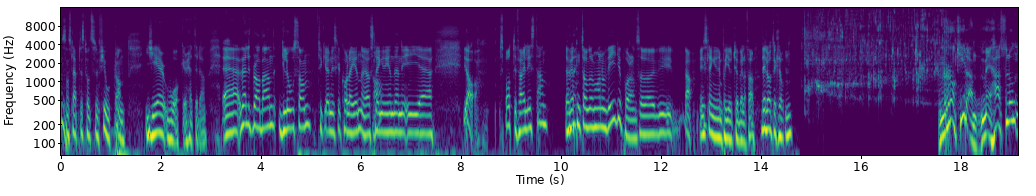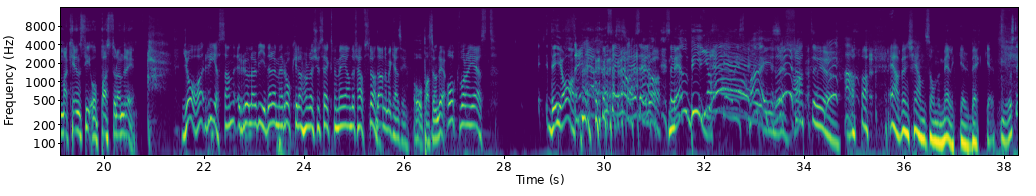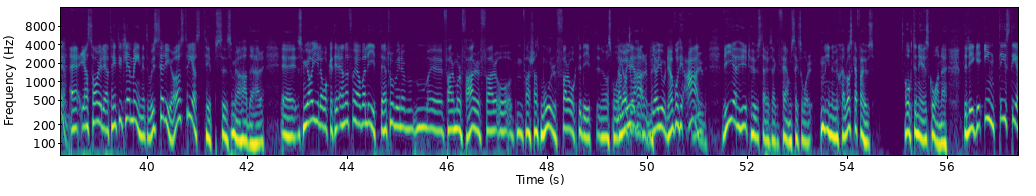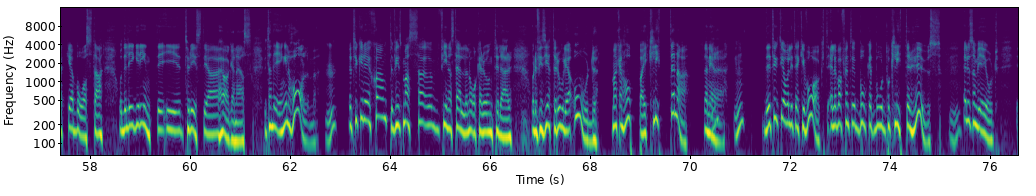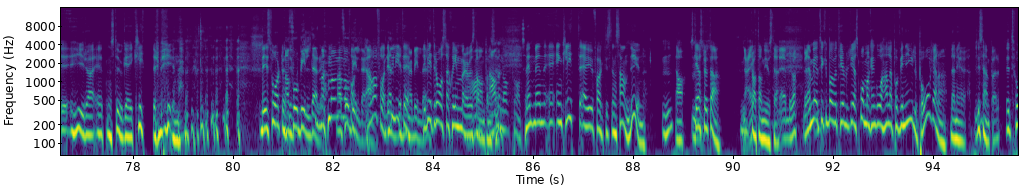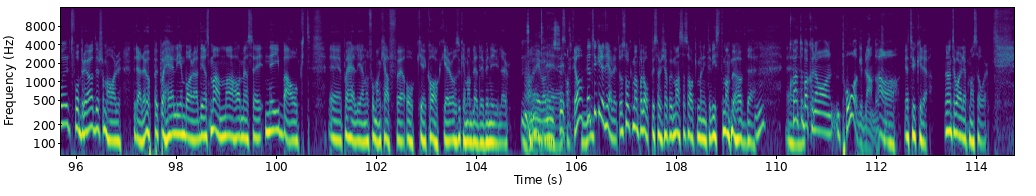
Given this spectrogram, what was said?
Som släpptes 2014. Yearwalker hette den. Eh, väldigt bra band. Gloson tycker jag ni ska kolla in. Och jag slänger in den i eh, ja, Spotify-listan. Jag vet inte om de har någon video på den, så vi, ja, vi slänger in den på YouTube i alla fall. Det låter klokt. Rockhyllan med Haslund, Mackenzie och pastor André. Ja, resan rullar vidare med Rockhyllan 126 med mig, Anders Hafslund. Danne McKenzie. Och pastor André. Och våran gäst. Det är jag. Säg det! Säg det! Säg det. Mel B. Ja! Scary Spice. Chatte. Även känd som Melker Becker. Just det. Eh, Jag sa ju det, jag tänkte klämma in ett, det var ju seriöst restips eh, som jag hade här. Eh, som jag gillar att åka till ända från jag var liten. Jag tror mm, eh, farmor och farfar och farsans morfar åkte dit när vi var små. Det har jag gått i gjorde, arv. Jag gjorde, det har gått i arv. Vi har hyrt hus där i säkert fem sex år innan vi själva skaffade hus. Åkte ner i Skåne. Det ligger inte i stekiga Båstad och det ligger inte i turistiga Höganäs, utan det är Ängelholm. Jag tycker det är skönt. Det finns massa eh, fina ställen att åka runt till där och det finns jätteroliga ord. Man kan hoppa i klitterna där nere. Det tyckte jag var lite ekivokt. Eller varför inte boka ett bord på Klitterhus? Eller som vi har gjort, eh, hyra ett- en stuga i Klitterbyn. det är svårt Man inte- får bilder. Man, man, Man får får, bilder. Ja, man får. Det blir, lite, det blir ett rosa skimmer över stan på något ja, sätt. men på något sätt. Men, men en klitt är ju faktiskt en sanddyn. Ja, ska jag sluta Nej. prata om just det? Eh, Nej, men jag tycker bara det var ett trevligt resmål. Man kan gå och handla på vinylpågarna där nere till exempel. Det är två, två bröder som har det där. Det är öppet på helgen bara. Deras mamma har med sig nybaukt eh, på helgen och får man kaffe och eh, kakor och så kan man bläddra i vinyler. Ja, det var Eh, mysigt. Ja, jag tycker det är trevligt. Och så åker man på loppisar och köper massa saker man inte visste man behövde. Skönt att bara kunna vara en påg ibland också. Ja, jag tycker det. Men jag har inte varit där på massa år.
